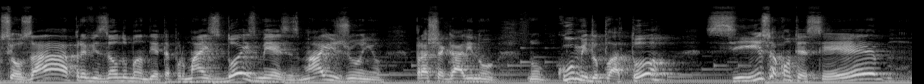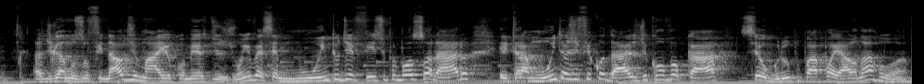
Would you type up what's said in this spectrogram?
Se usar a previsão do Mandetta por mais dois meses, maio e junho, para chegar ali no, no cume do platô, se isso acontecer, digamos, o final de maio, começo de junho, vai ser muito difícil para o Bolsonaro. Ele terá muitas dificuldades de convocar seu grupo para apoiá-lo na rua.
